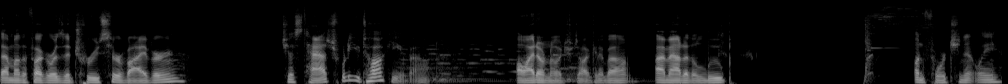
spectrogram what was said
That motherfucker was a true survivor. Just hatched? What are you talking about? Oh, I don't know what you're talking about. I'm out of the loop. Unfortunately.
